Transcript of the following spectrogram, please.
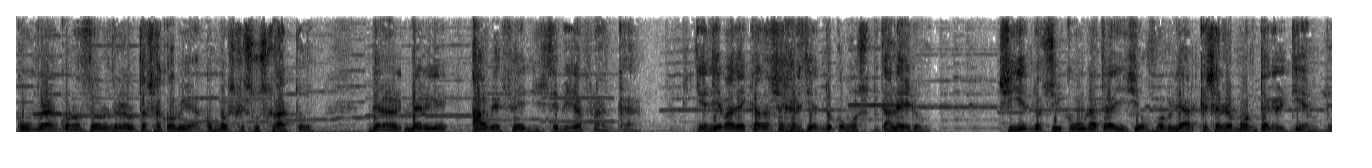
con un gran conocedor de la ruta sacobea como es Jesús Jato, del albergue Ave Fénix de Villafranca, quien lleva décadas ejerciendo como hospitalero, siguiendo así con una tradición familiar que se remonta en el tiempo.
